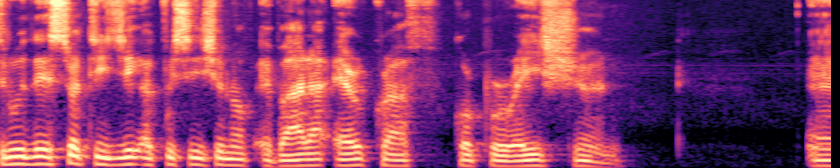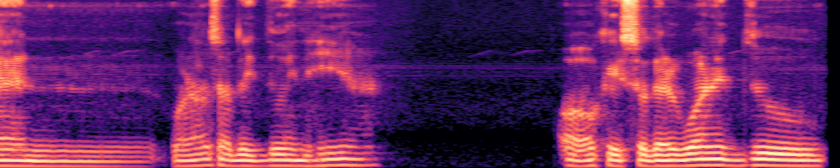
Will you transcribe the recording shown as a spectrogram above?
through the strategic acquisition of Evada Aircraft Corporation. And what else are they doing here? Oh, okay. So they're going to do.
